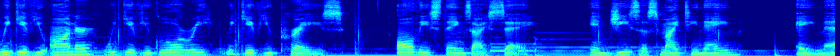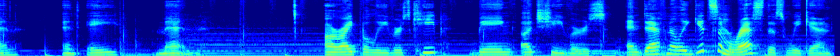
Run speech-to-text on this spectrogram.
We give you honor, we give you glory, we give you praise. All these things I say. In Jesus' mighty name, amen and amen. All right, believers, keep being achievers and definitely get some rest this weekend.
